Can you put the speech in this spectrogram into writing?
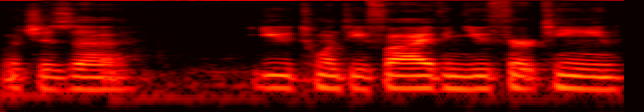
which is a U25 and U13,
